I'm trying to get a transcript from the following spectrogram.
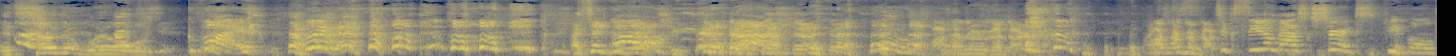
it's so that Will will get. Goodbye. I said like, tuxedo mask shirts, people.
